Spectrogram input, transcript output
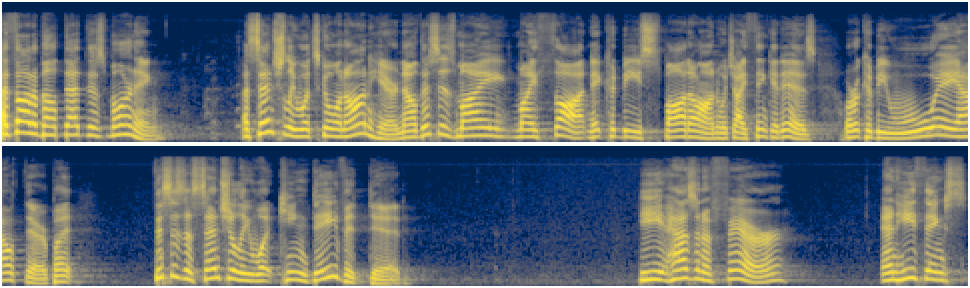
I thought about that this morning essentially what's going on here. Now, this is my, my thought, and it could be spot on, which I think it is, or it could be way out there, but this is essentially what King David did. He has an affair, and he thinks,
